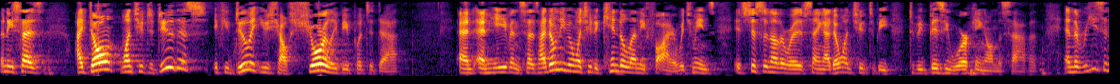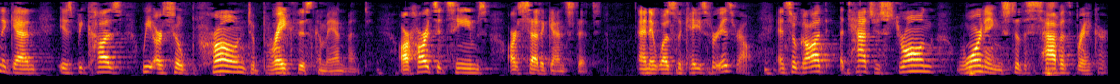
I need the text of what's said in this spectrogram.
And He says, I don't want you to do this. If you do it, you shall surely be put to death. And, and he even says, I don't even want you to kindle any fire, which means it's just another way of saying, I don't want you to be, to be busy working on the Sabbath. And the reason again is because we are so prone to break this commandment. Our hearts, it seems, are set against it. And it was the case for Israel. And so God attaches strong warnings to the Sabbath breaker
